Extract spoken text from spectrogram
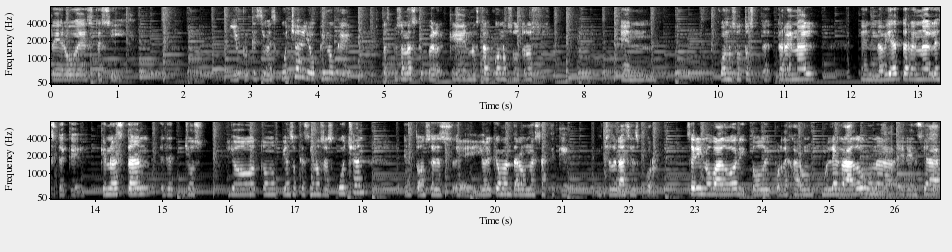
pero este sí, yo creo que si me escucha, yo opino que las personas que, que no están con nosotros en con nosotros eh, terrenal, en la vida terrenal, este, que, que no están, yo, yo todos pienso que sí nos escuchan, entonces eh, yo le quiero mandar un mensaje que muchas gracias por ser innovador y todo y por dejar un, legado, una herencia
